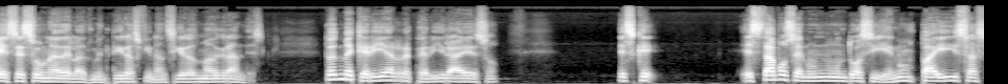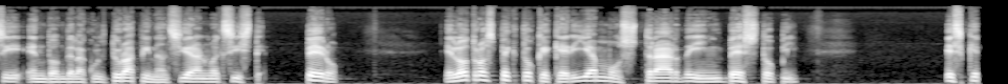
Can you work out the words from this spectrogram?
esa es una de las mentiras financieras más grandes. Entonces me quería referir a eso. Es que estamos en un mundo así, en un país así, en donde la cultura financiera no existe. Pero el otro aspecto que quería mostrar de Investopi es que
